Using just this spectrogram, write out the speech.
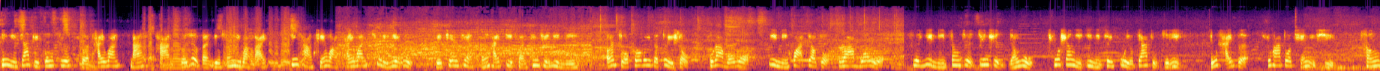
经营家具公司和台湾、南韩和日本有生意往来，经常前往台湾处理业务，也牵线红海集团进军印尼。而佐科威的对手普拉博沃，印尼话叫做普拉博沃，是印尼政治军事人物，出生于印尼最富有家族之一，独裁者苏哈多前女婿。曾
